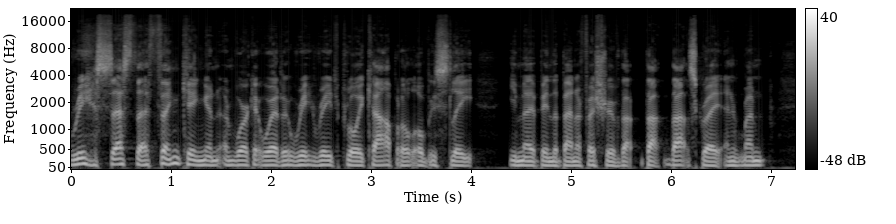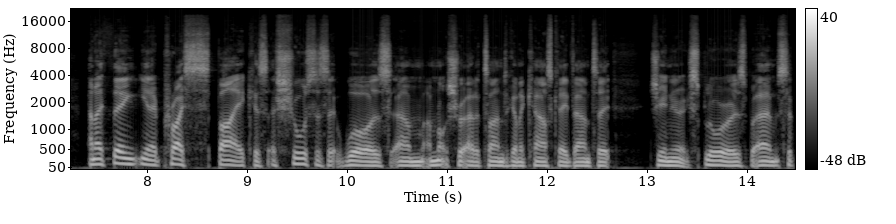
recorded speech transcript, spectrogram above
reassess their thinking and, and, work out where to re- redeploy capital. Obviously, you may have been the beneficiary of that. That that's great. And and I think you know price spike as, as short as it was. Um, I'm not sure at a time it's going to cascade down to junior explorers, but um, so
